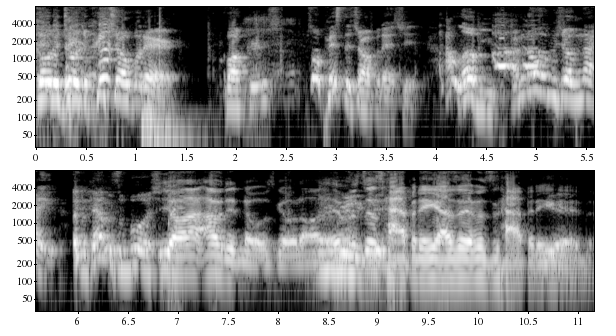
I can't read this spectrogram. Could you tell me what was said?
go to Georgia Peach over there, fuckers. I'm so pissed at y'all for that shit. I love you. I know it was your night, but that was some bullshit. Yo, I, I didn't know what was going on. You It really was just didn't. happening as it was happening. Yeah. And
